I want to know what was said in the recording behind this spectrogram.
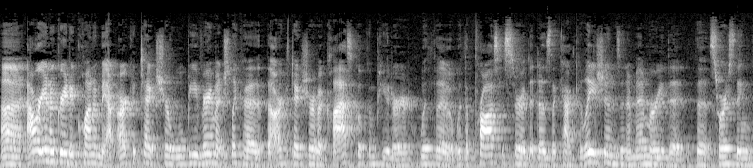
Uh, our integrated quantum architecture will be very much like a, the architecture of a classical computer with a, with a processor that does the calculations and a memory that, that stores things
